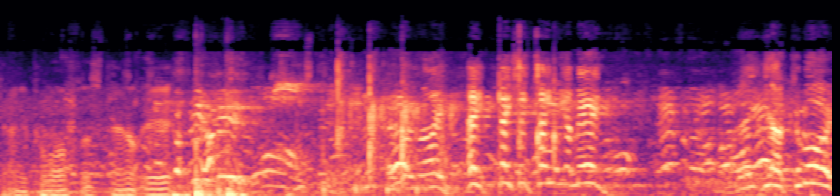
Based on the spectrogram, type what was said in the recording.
Can you pull off this penalty? Hey, nice and tight, your man. Right here, come on.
